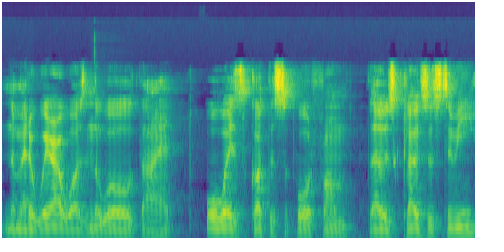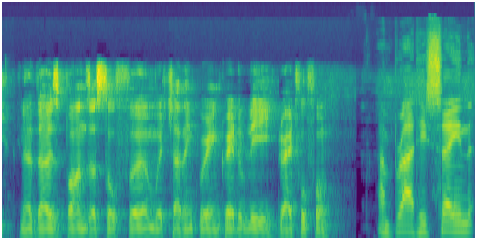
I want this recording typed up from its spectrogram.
no matter where I was in the world, I had always got the support from those closest to me. You know, those bonds are still firm, which I think we're incredibly grateful for. And Brad, he's saying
